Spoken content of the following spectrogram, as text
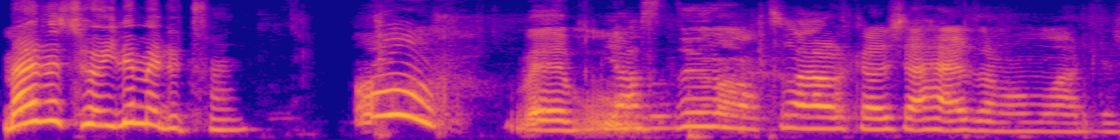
Merve söyleme lütfen. Oh. Ve bu. Yastığın altı arkadaşlar her zaman vardır.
